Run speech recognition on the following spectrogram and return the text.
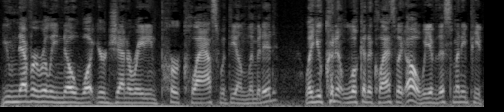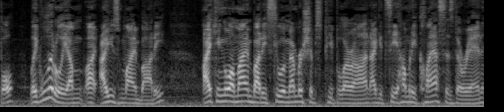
you never really know what you're generating per class with the unlimited. Like you couldn't look at a class like, oh, we have this many people. Like literally, I'm, I, I use MindBody. I can go on MindBody, see what memberships people are on. I can see how many classes they're in,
